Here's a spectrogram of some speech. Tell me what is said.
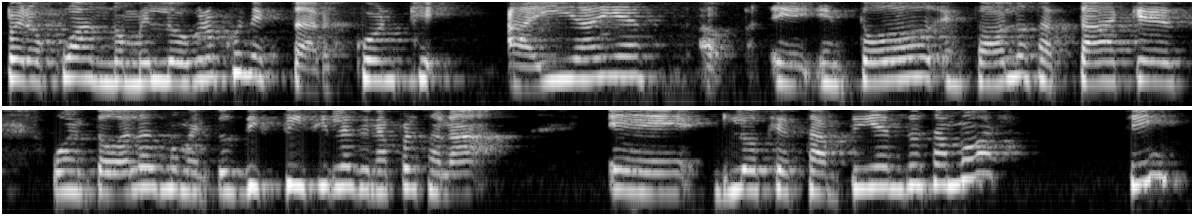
pero cuando me logro conectar con que ahí hay eh, en, todo, todos los ataques o en todos los momentos difíciles de una persona, eh, lo que están pidiendo es amor, ¿sí?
